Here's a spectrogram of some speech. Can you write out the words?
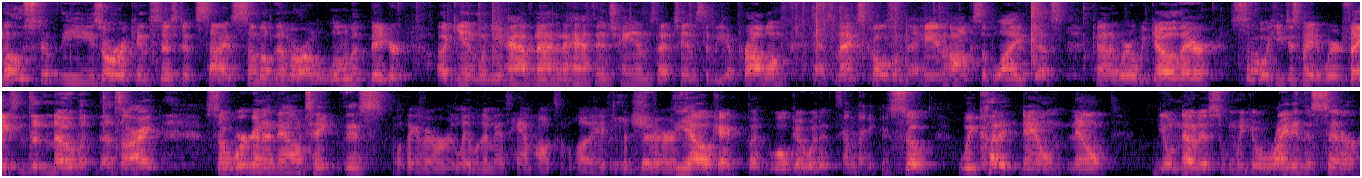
most of these are a consistent size. Some of them are a little bit bigger. Again, when you have nine and a half inch hands, that tends to be a problem. As Max calls them, the hand hawks of life. That's kind of where we go there. So he just made a weird face and didn't know, but that's all right. So we're gonna now take this. I don't think I've ever labeled them as ham hocks of life, but sure. Yeah, okay, but we'll go with it. Somebody did. So we cut it down. Now you'll notice when we go right in the center,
